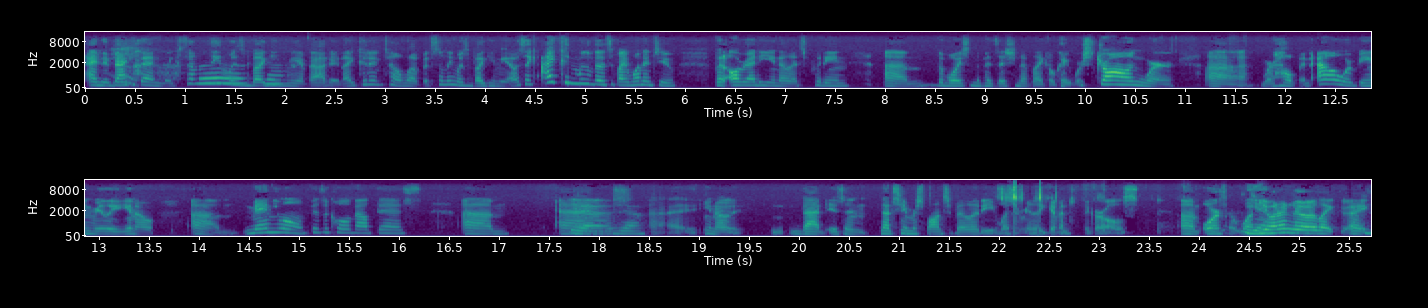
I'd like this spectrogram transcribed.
and back then, like something was bugging me about it. I couldn't tell what, but something was bugging me. I was like, I could move those if I wanted to, but already, you know, it's putting um, the boys in the position of like, okay, we're strong, we're uh, we're helping out, we're being really, you know, um, manual and physical about this. Um, and Yeah, Uh, you know that isn't that same responsibility wasn't really given to the girls um or if it was You want to know, like, like,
